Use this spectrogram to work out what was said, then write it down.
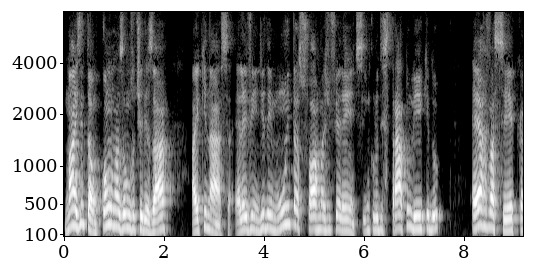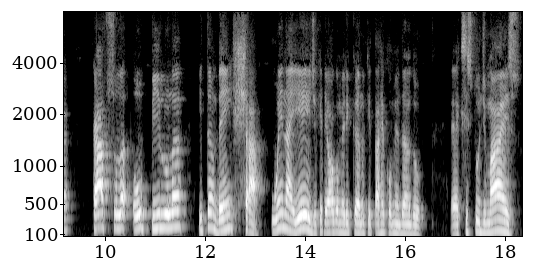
Mas então, como nós vamos utilizar a equinácea. Ela é vendida em muitas formas diferentes, inclui extrato líquido, erva seca, cápsula ou pílula e também chá. O NIH, aquele órgão americano que está recomendando é, que se estude mais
